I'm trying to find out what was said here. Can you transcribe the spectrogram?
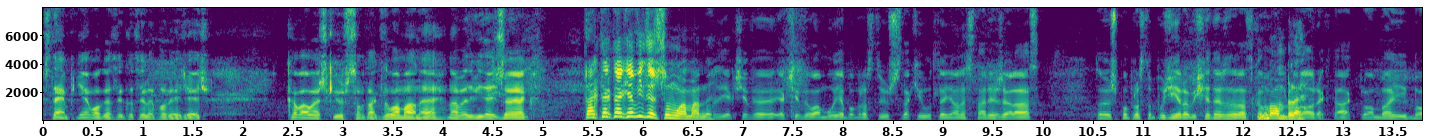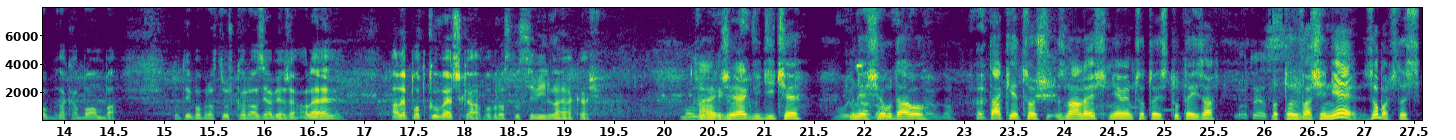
Wstępnie, mogę tylko tyle powiedzieć. Kawałeczki już są tak wyłamane. Nawet widać, że jak, Tak, tak, tak, ja widzę, że są łamane. jak, się, wy, jak się wyłamuje po prostu już taki utleniony stary żelaz, to już po prostu później robi się też dodatkowo ten Bąble. kolorek, tak? Plomba i bo, taka bomba. Tutaj po prostu już korozja bierze, ale, ale podkóweczka po prostu cywilna jakaś. Może Także jak widzicie, wujka mnie się Adolfa udało. na pewno. takie coś znaleźć. Nie wiem, co to jest tutaj za... No to jest, Bo to właśnie nie. Zobacz, to jest...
